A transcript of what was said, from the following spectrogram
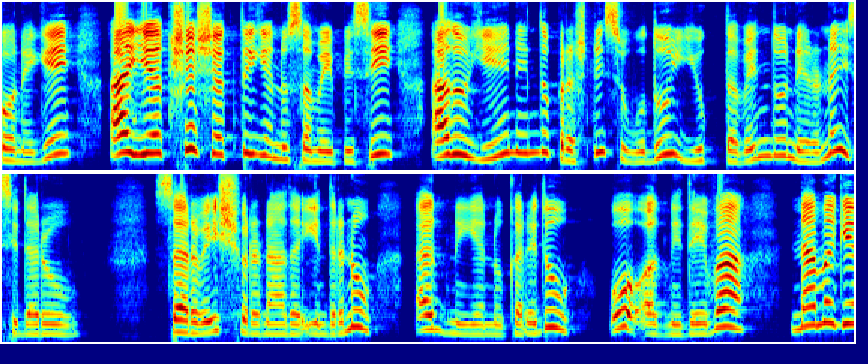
ಕೊನೆಗೆ ಆ ಯಕ್ಷ ಶಕ್ತಿಯನ್ನು ಸಮೀಪಿಸಿ ಅದು ಏನೆಂದು ಪ್ರಶ್ನಿಸುವುದು ಯುಕ್ತವೆಂದು ನಿರ್ಣಯಿಸಿದರು. ಸರ್ವೇಶ್ವರನಾದ ಇಂದ್ರನು ಅಗ್ನಿಯನ್ನು ಕರೆದು, ಓ ಅಗ್ನಿದೇವ, ನಮಗೆ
